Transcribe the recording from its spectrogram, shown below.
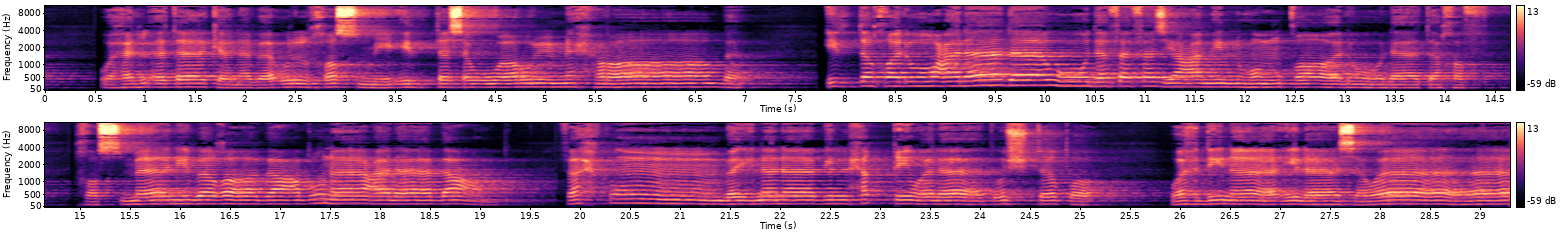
وهل أتاك نبأ الخصم إذ تسوروا المحراب؟ إذ دخلوا على داود ففزع منهم قالوا لا تخف خصمان بغى بعضنا على بعض فاحكم بيننا بالحق ولا تشتط واهدنا إلى سواء.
